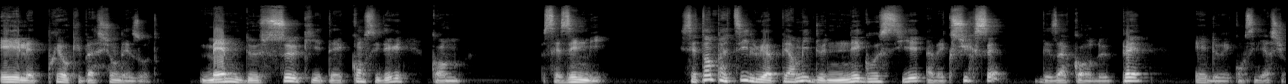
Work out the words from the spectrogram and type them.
et les préoccupations des autres, même de ceux qui étaient considérés comme ses ennemis. Cette empathie lui a permis de négocier avec succès des accords de paix et de réconciliation.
